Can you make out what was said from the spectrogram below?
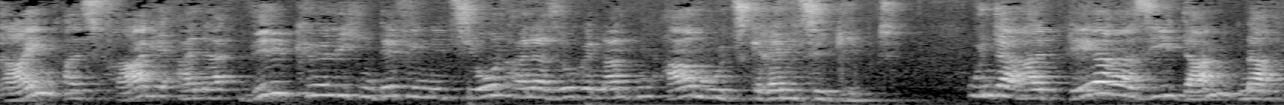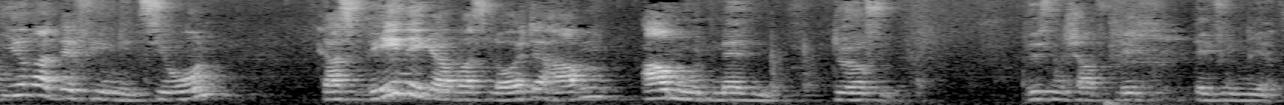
rein als Frage einer willkürlichen Definition einer sogenannten Armutsgrenze gibt, unterhalb derer sie dann nach ihrer Definition das weniger, was Leute haben, Armut nennen dürfen, wissenschaftlich definiert.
